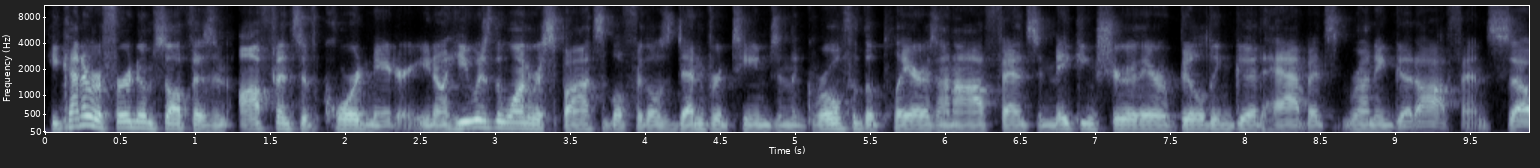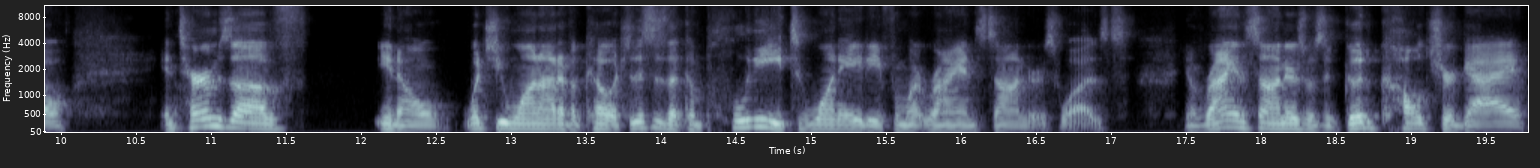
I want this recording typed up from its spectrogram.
he kind of referred to himself as an offensive coordinator. You know, he was the one responsible for those Denver teams and the growth of the players on offense and making sure they were building good habits, running good offense. So, in terms of, you know, what you want out of a coach, this is a complete 180 from what Ryan Saunders was. you know, Ryan Saunders was a good culture guy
